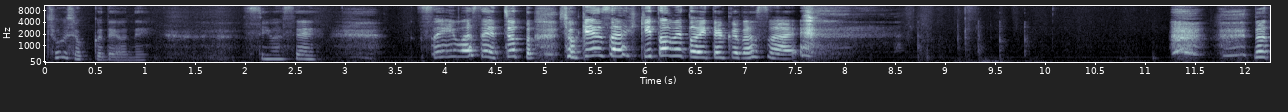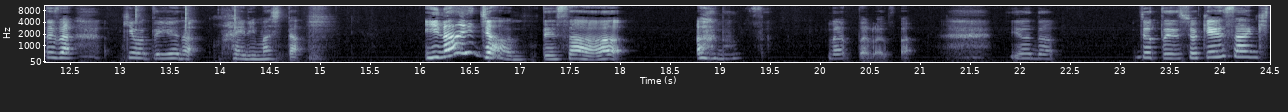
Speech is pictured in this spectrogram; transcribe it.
超ショックだよね。すいません。すいません。ちょっと初見さん引き止めといてください だってさ木本優奈入りました。いないじゃんってさあのさなったらさやだ。ちょっと初見さん来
